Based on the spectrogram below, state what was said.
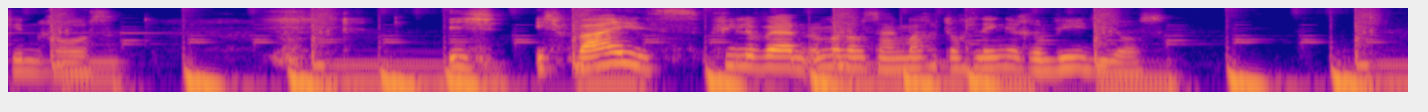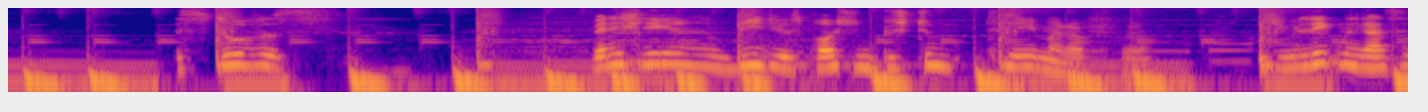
gehen raus. Ich, ich weiß, viele werden immer noch sagen, mache doch längere Videos. Ist doofes. Wenn ich längere Videos brauche ich ein bestimmtes Thema dafür. Ich überlege mir ganz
